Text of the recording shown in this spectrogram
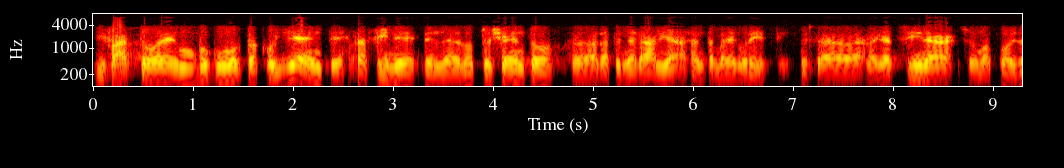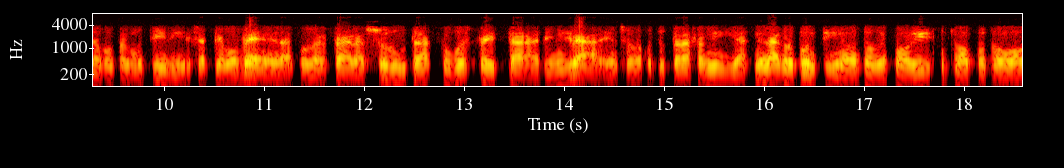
Di fatto è un borgo molto accogliente, alla fine dell'Ottocento eh, in Natalia a Santa Maria Goretti. Questa ragazzina, insomma, poi dopo per motivi che sappiamo bene, la povertà era assoluta, fu costretta ad emigrare, insomma, con tutta la famiglia nell'Agropontino, dove poi purtroppo trovò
